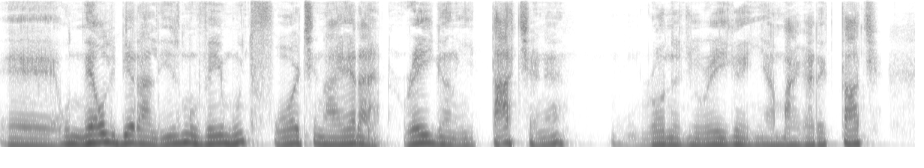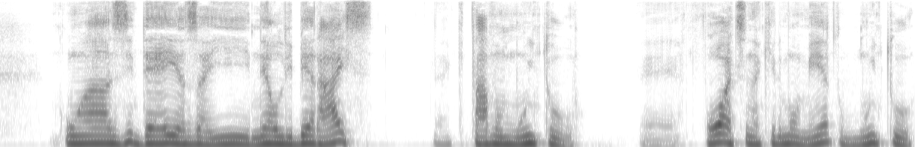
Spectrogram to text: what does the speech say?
é, o neoliberalismo veio muito forte na era Reagan e Thatcher, né? Ronald Reagan e a Margaret Thatcher, com as ideias aí neoliberais, né, que estavam muito é, fortes naquele momento, muito,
